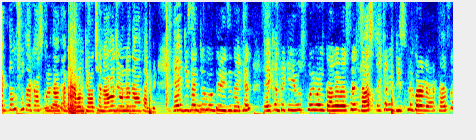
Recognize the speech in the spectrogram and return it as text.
একদম সুতার কাজ করে দেওয়া থাকবে, এমনকি হচ্ছে নামাজি অন্য দেওয়া থাকবে। এই ডিজাইনটার মধ্যে এই যে দেখেন এইখান থেকে ইউজ পরিমাণ কালার আছে। জাস্ট এখানে ডিসপ্লে করা রাখা আছে।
